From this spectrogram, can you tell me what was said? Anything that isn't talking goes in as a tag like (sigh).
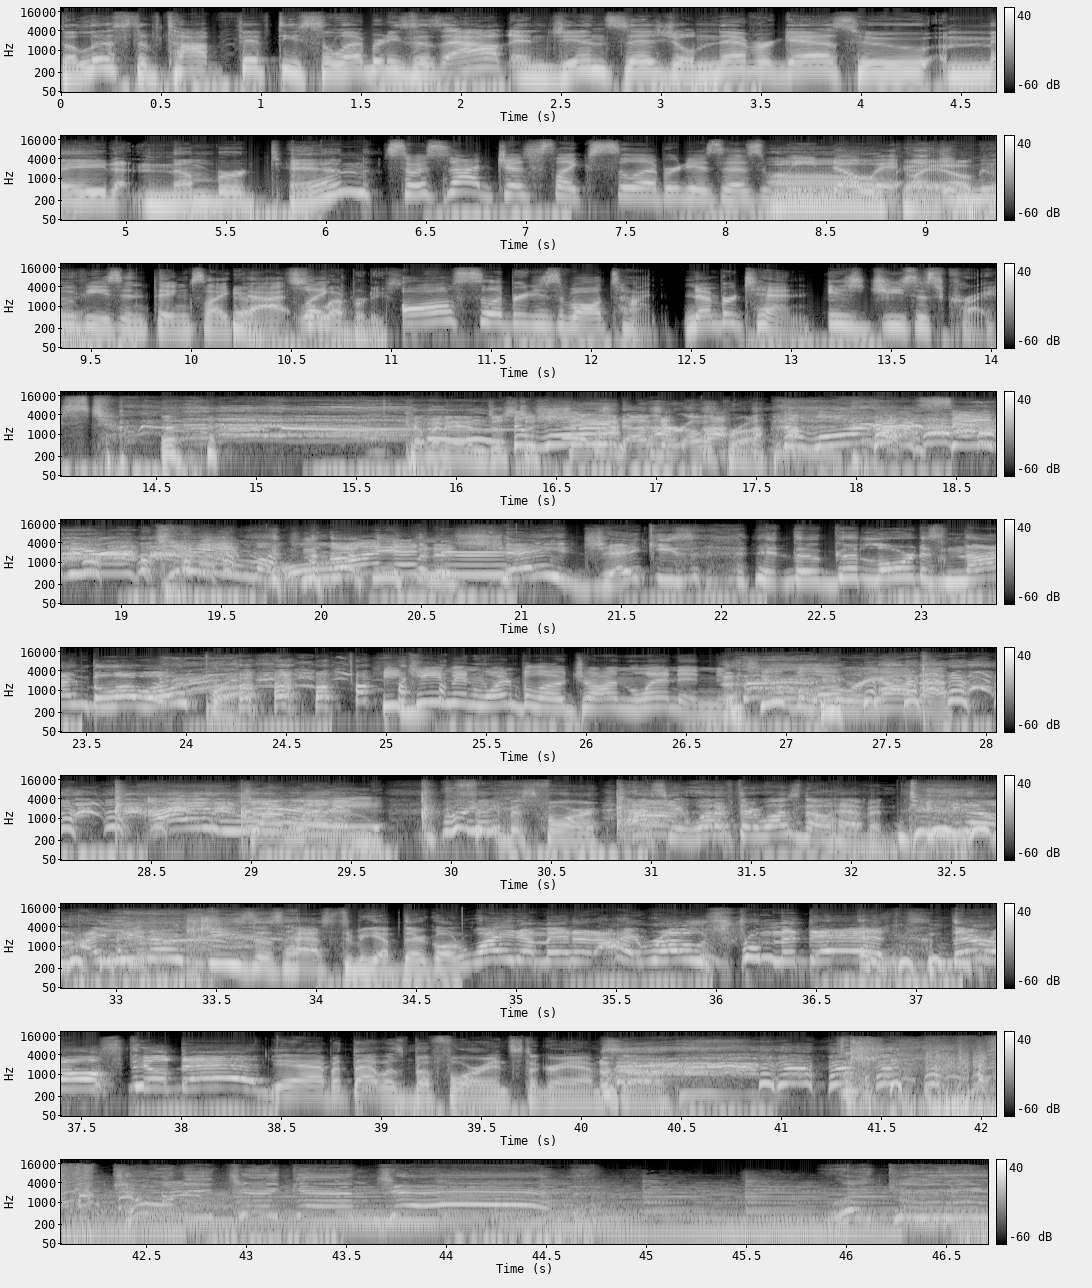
The list of top 50 celebrities is out, and Jen says you'll never guess who made number 10. So it's not just like celebrities as we Oh, know it okay, like, in okay. movies and things like Yeah, that. celebrities. Like all celebrities of all time. Number 10 is Jesus Christ. (laughs) Coming in just a shade under Oprah. (laughs) the Lord and Savior came (laughs) Not one even under, a shade, Jake. He's the good Lord is nine below Oprah. He came in one below John Lennon and two below Rihanna. I John Lennon, famous for asking, uh, "What if there was no heaven?" (laughs) you know, I- you know, Jesus has to be up there going, "Wait a minute, I rose from the dead. They're all still dead." Yeah, but that was before Instagram, so (laughs) Tony, Jake, and Jen. Waking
